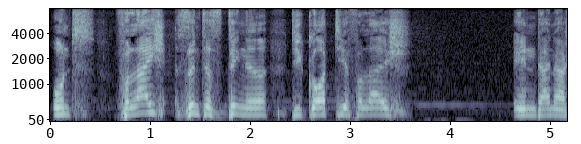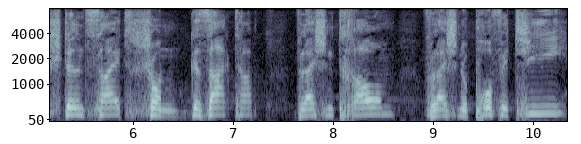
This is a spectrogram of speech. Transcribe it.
Und vielleicht sind es Dinge, die Gott dir vielleicht in deiner stillen Zeit schon gesagt habt, vielleicht ein Traum, vielleicht eine Prophetie.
